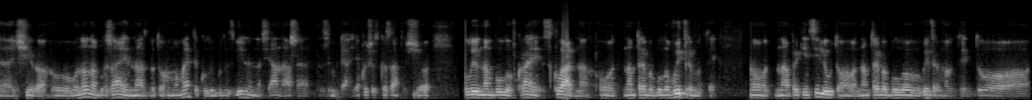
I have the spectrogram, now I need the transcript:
е, щиро, воно наближає нас до того моменту, коли буде звільнена вся наша земля. Я хочу сказати, що коли нам було вкрай складно, от нам треба було витримати. От наприкінці лютого нам треба було витримати до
